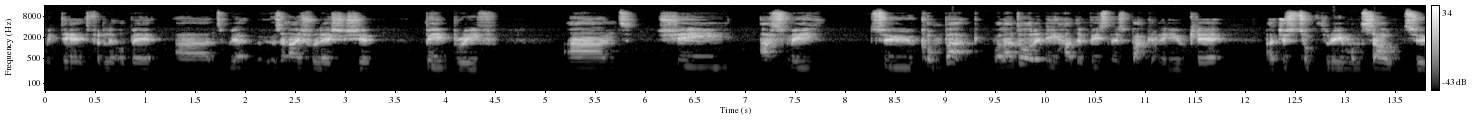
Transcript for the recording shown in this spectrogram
we dated for a little bit, and we had, it was a nice relationship, be brief, and she asked me to come back. Well, I'd already had a business back in the UK. I just took three months out to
